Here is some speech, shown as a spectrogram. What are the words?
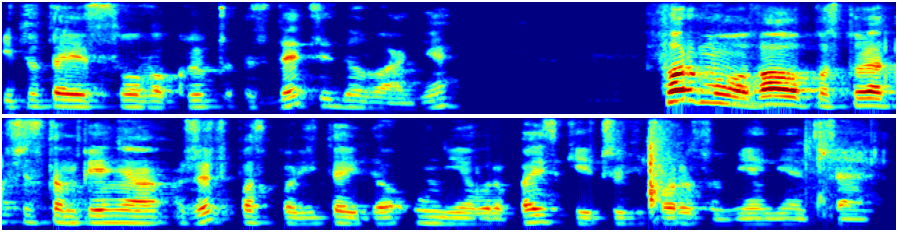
i tutaj jest słowo klucz, zdecydowanie formułowało postulat przystąpienia Rzeczpospolitej do Unii Europejskiej, czyli porozumienie centrum.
